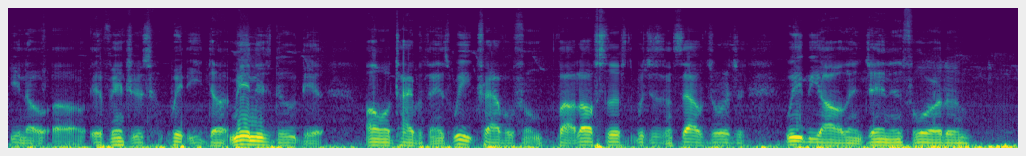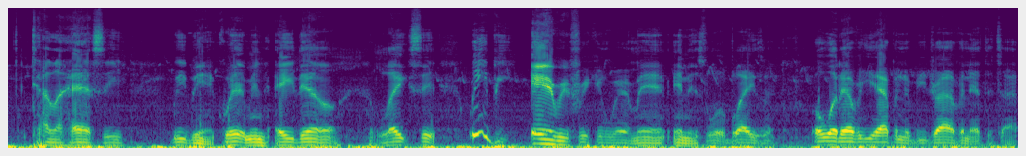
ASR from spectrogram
You know, uh, adventures with E. Me and this dude did all type of things. We traveled from Valdosta, which is in South Georgia. We be all in Jennings, Florida, Tallahassee. We be in Quitman, Adel, Lake City. We be every freaking where, man, in this little blazer or whatever you happen to be driving at the time.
